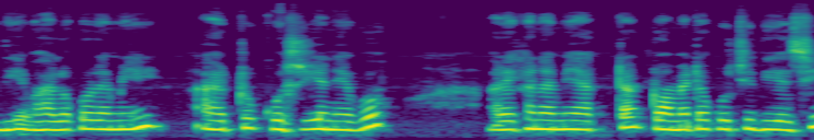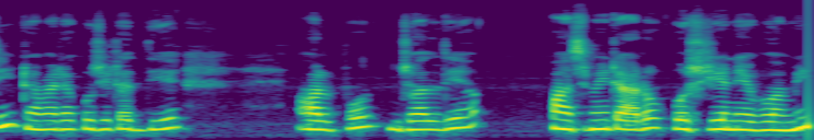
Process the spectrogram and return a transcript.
দিয়ে ভালো করে আমি আর একটু কষিয়ে নেব। আর এখানে আমি একটা টমেটো কুচি দিয়েছি। টমেটো কুচিটা দিয়ে অল্প জল দিয়ে পাঁচ মিনিট আরও কষিয়ে নেব আমি।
